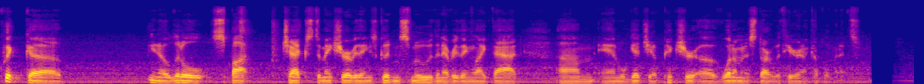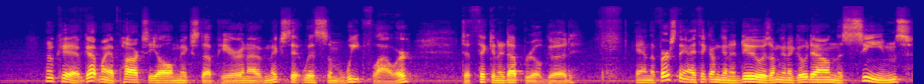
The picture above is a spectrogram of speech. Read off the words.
quick uh, you know little spot checks to make sure everything's good and smooth and everything like that um, and we'll get you a picture of what I'm going to start with here in a couple of minutes. Okay, I've got my epoxy all mixed up here and I've mixed it with some wheat flour to thicken it up real good. And the first thing I think I'm going to do is I'm going to go down the seams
